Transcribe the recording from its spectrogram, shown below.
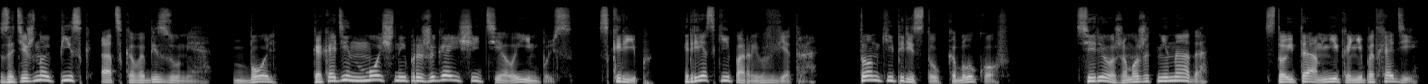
Затяжной писк адского безумия. Боль, как один мощный прожигающий тело импульс. Скрип, резкий порыв ветра. Тонкий перестук каблуков. «Сережа, может, не надо?» «Стой там, Ника, не подходи.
